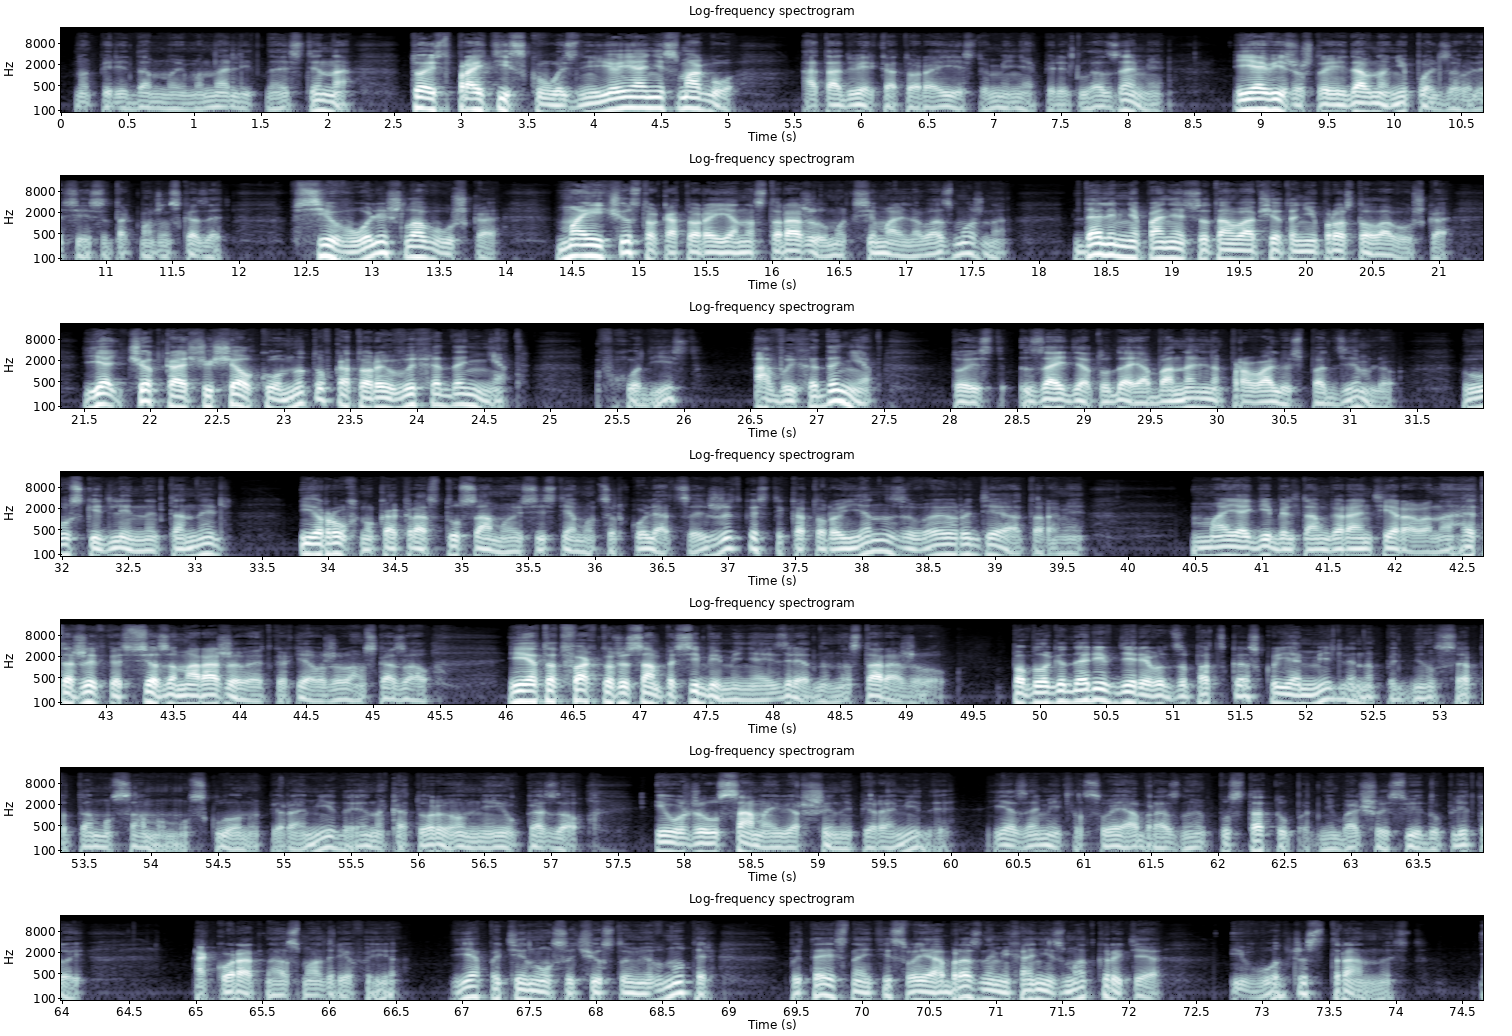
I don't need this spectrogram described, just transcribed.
но передо мной монолитная стена. То есть пройти сквозь нее я не смогу. А та дверь, которая есть у меня перед глазами, я вижу, что ей давно не пользовались, если так можно сказать, всего лишь ловушка. Мои чувства, которые я насторожил максимально возможно, дали мне понять, что там вообще-то не просто ловушка. Я четко ощущал комнату, в которой выхода нет. Вход есть? а выхода нет. То есть, зайдя туда, я банально провалюсь под землю, в узкий длинный тоннель, и рухну как раз ту самую систему циркуляции жидкости, которую я называю радиаторами. Моя гибель там гарантирована. Эта жидкость все замораживает, как я уже вам сказал. И этот факт уже сам по себе меня изрядно настораживал. Поблагодарив дерево за подсказку, я медленно поднялся по тому самому склону пирамиды, на который он мне и указал. И уже у самой вершины пирамиды я заметил своеобразную пустоту под небольшой с виду плитой. Аккуратно осмотрев ее, я потянулся чувствами внутрь, пытаясь найти своеобразный механизм открытия. И вот же странность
